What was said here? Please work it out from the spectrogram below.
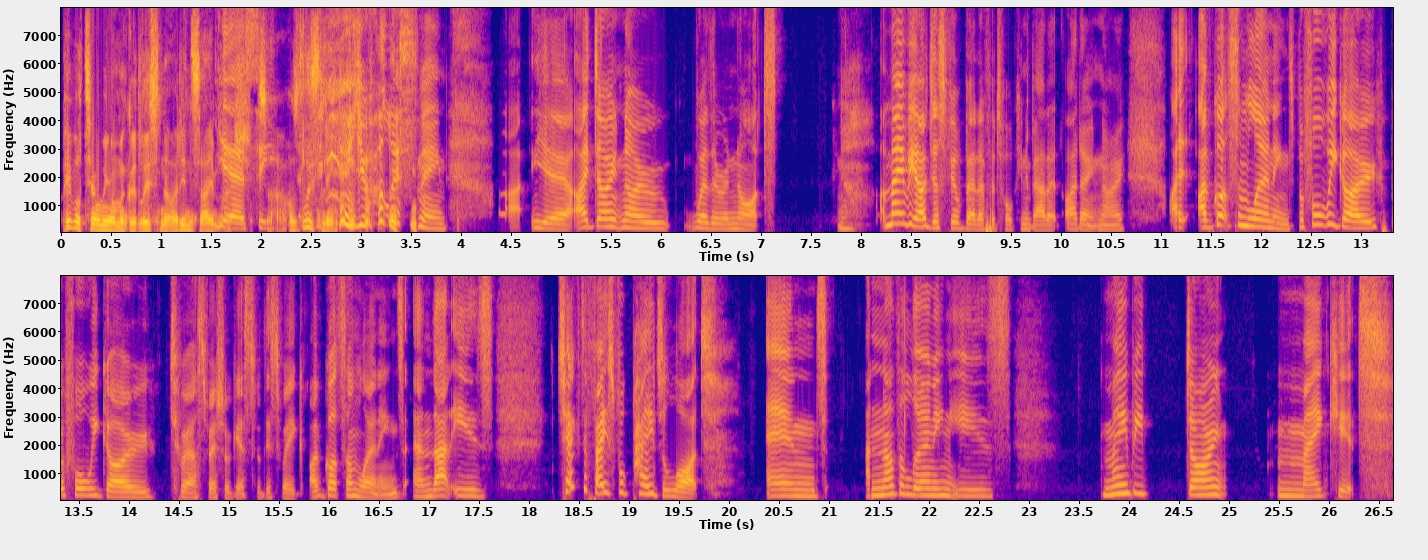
People tell me I'm a good listener. I didn't say much, Yeah, see- so I was listening. you were listening. uh, yeah, I don't know whether or not. Maybe I just feel better for talking about it. I don't know. I, I've got some learnings before we go. Before we go to our special guest for this week, I've got some learnings, and that is check the Facebook page a lot. And another learning is maybe don't make it.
